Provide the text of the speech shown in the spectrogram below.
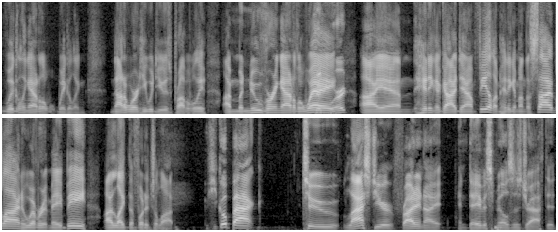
wiggling out of the wiggling. Not a word he would use, probably. I'm maneuvering out of the way. word. I am hitting a guy downfield. I'm hitting him on the sideline, whoever it may be. I like the footage a lot. if you go back to last year, Friday night, and Davis Mills is drafted,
